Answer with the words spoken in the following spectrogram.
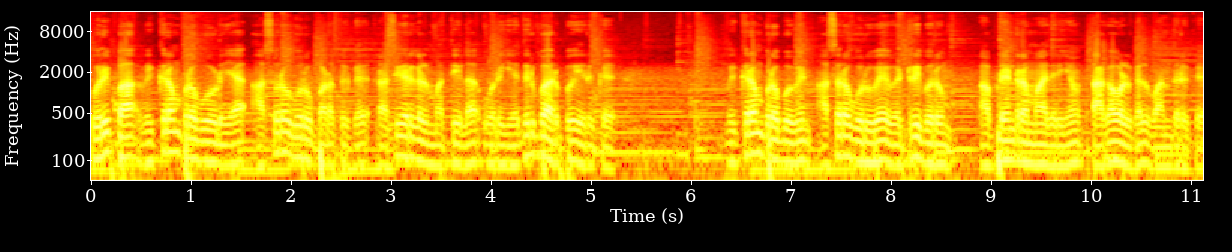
குறிப்பாக விக்ரம் பிரபுவுடைய அசுரகுரு படத்துக்கு ரசிகர்கள் மத்தியில் ஒரு எதிர்பார்ப்பு இருக்குது விக்ரம் பிரபுவின் அசுரகுருவே வெற்றி பெறும் அப்படின்ற மாதிரியும் தகவல்கள் வந்திருக்கு.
